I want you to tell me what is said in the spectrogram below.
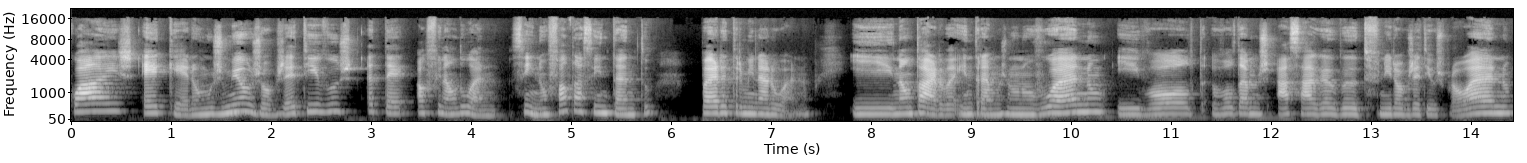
quais é que eram os meus objetivos até ao final do ano. Sim, não falta assim tanto para terminar o ano. E não tarda, entramos no novo ano e volta, voltamos à saga de definir objetivos para o ano.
